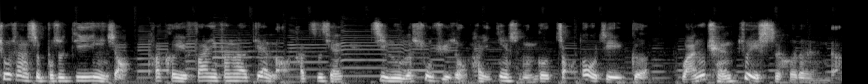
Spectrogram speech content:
就算是不是第一印象，他可以翻一翻他的电脑，他之前记录的数据中，他一定是能够找到这个完全最适合的人的。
